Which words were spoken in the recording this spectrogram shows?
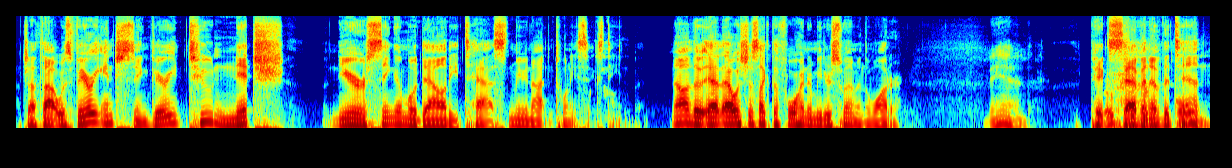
Which I thought was very interesting. Very two niche, near single modality test. Maybe not in 2016, but no, the, that was just like the 400 meter swim in the water. man. Pick Rope seven of the full. 10.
